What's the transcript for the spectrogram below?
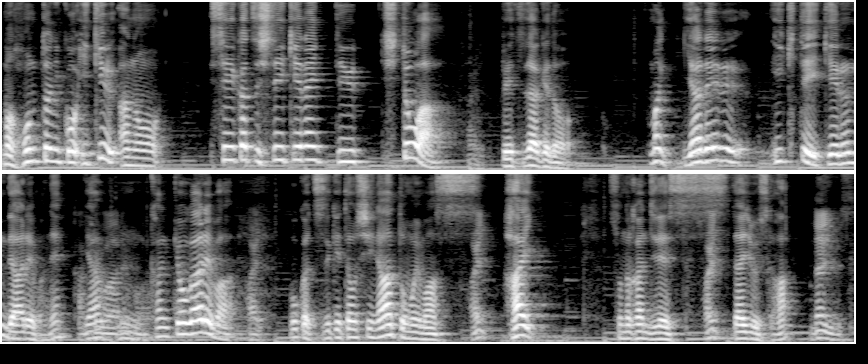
ー、まあ本当にこう生きるあの生活していけないっていう人は別だけど、まあやれる生きていけるんであればね環境があれば,、うん、環境があれば、僕は続けてほしいなと思います。はい、はい。そんな感じです。はい、大丈夫ですか？大丈夫です。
